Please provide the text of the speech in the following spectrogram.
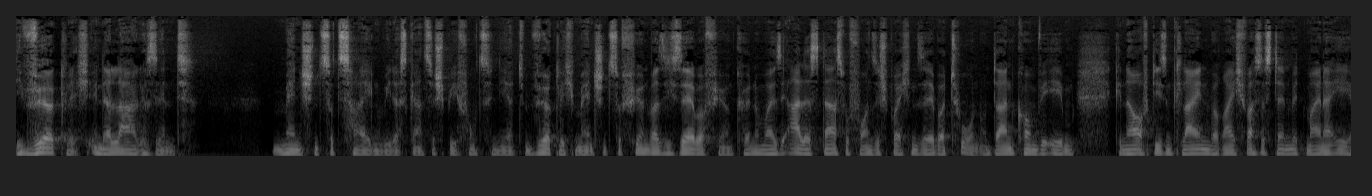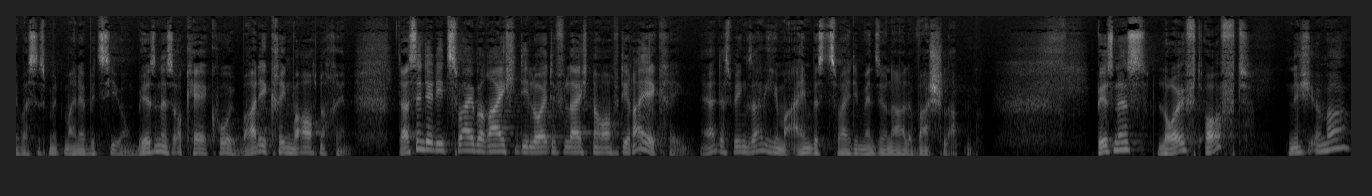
die wirklich in der Lage sind, Menschen zu zeigen, wie das ganze Spiel funktioniert, wirklich Menschen zu führen, weil sie sich selber führen können und weil sie alles das, wovon sie sprechen, selber tun. Und dann kommen wir eben genau auf diesen kleinen Bereich, was ist denn mit meiner Ehe, was ist mit meiner Beziehung? Business, okay, cool, Body kriegen wir auch noch hin. Das sind ja die zwei Bereiche, die Leute vielleicht noch auf die Reihe kriegen. Ja, deswegen sage ich immer ein bis zweidimensionale Waschlappen. Business läuft oft, nicht immer,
